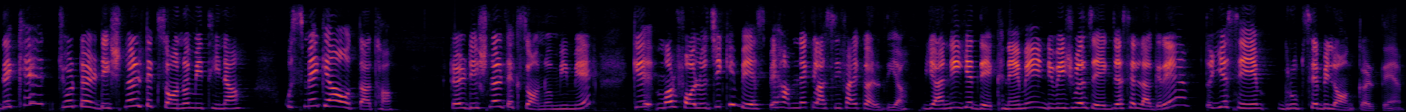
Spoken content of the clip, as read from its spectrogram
देखें, जो ट्रेडिशनल टेक्सोनोमी थी ना, उसमें क्या होता था? ट्रेडिशनल टेक्सोनोमी में कि मॉर्फोलॉजी की बेस पे हमने क्लासिफाई कर दिया। यानी ये देखने में इंडिविजुअल्स एक जैसे लग रहे हैं तो ये सेम ग्रुप से बिलोंग करते हैं।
